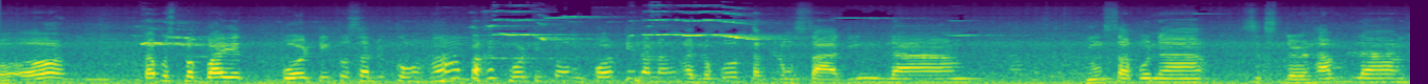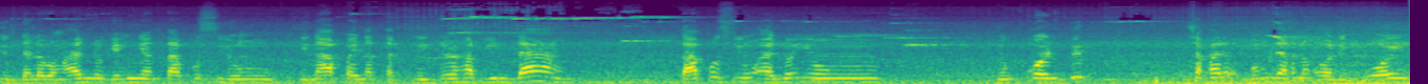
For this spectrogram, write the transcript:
Oo. Tapos pagbayad 42, sabi ko, ha, bakit 42? Ang 40 na ng ano ko, tatlong saging lang. Yung sabon na 6 dirham lang, yung dalawang ano, ganyan. Tapos yung tinapay na tag 3 dirham, yun lang. Tapos yung ano, yung yung corned beef, tsaka bumili ako ng olive oil.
